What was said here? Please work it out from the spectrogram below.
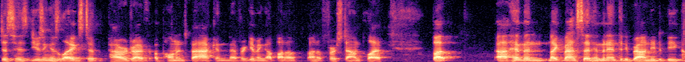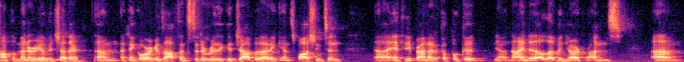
just his using his legs to power drive opponents back and never giving up on a on a first down play. But uh, him and like Matt said, him and Anthony Brown need to be complementary of each other. Um, I think Oregon's offense did a really good job of that against Washington. Uh, Anthony Brown had a couple good, you know, nine to eleven yard runs, um,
